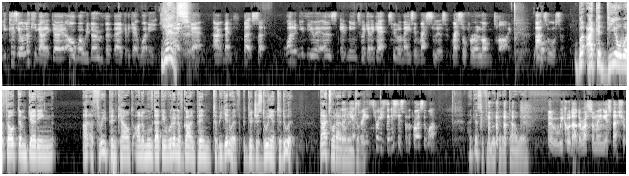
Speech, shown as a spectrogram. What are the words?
because you're looking at it going, oh well, we know that they're going to get one each. Yes. And then, and then, but so, why don't you view it as it means we're going to get two amazing wrestlers wrestle for a long time? That's awesome. But I could deal without them getting a, a three pin count on a move that they wouldn't have gotten pinned to begin with. But they're just doing it to do it. That's what I don't You get enjoy. three, three finishes for the price of one. I guess if you look at it that way. Yeah, We call that the WrestleMania special.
